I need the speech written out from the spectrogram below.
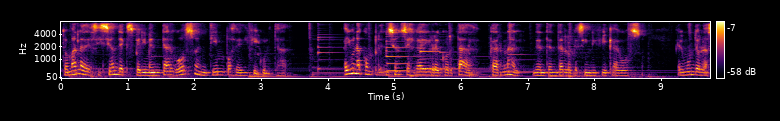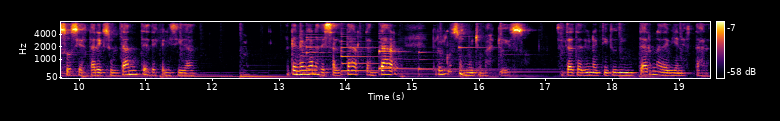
tomar la decisión de experimentar gozo en tiempos de dificultad. Hay una comprensión sesgada y recortada, carnal, de entender lo que significa gozo. El mundo lo asocia a estar exultante de felicidad, a tener ganas de saltar, cantar, pero el gozo es mucho más que eso. Se trata de una actitud interna de bienestar,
